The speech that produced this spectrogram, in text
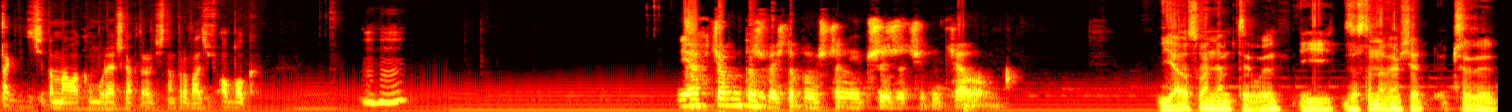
tak widzicie, tam mała komóreczka, która gdzieś tam prowadzi w obok. Mhm. Ja chciałbym też wejść do pomieszczenia i przyjrzeć się tym ciałom. Ja osłaniam tyły i zastanawiam się, czy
